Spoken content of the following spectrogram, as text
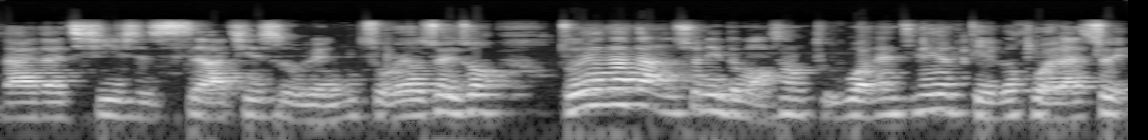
大概在七十四啊七十五元左右。所以说昨天它当然顺利的往上突破，但今天又跌了回来。所以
